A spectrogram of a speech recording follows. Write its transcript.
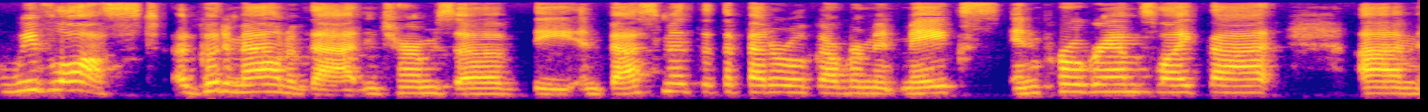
we've lost a good amount of that in terms of the investment that the federal government makes in programs like that. Um,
